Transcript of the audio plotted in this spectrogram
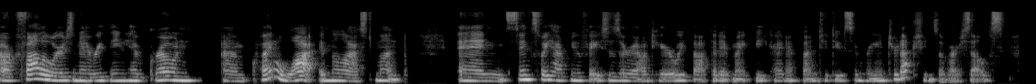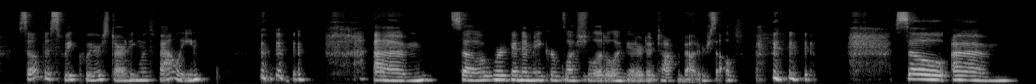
our followers, and everything have grown um, quite a lot in the last month. And since we have new faces around here, we thought that it might be kind of fun to do some reintroductions of ourselves. So this week we are starting with Valene. um, so we're going to make her blush a little and get her to talk about herself. so, um,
